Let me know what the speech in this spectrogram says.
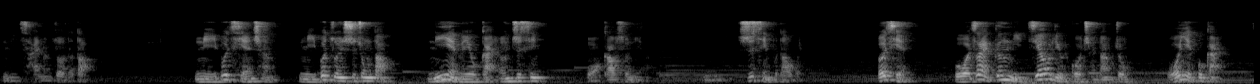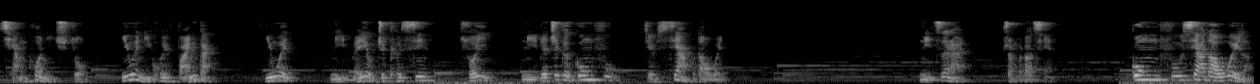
你才能做得到。你不虔诚，你不尊师重道。你也没有感恩之心，我告诉你了，你执行不到位，而且我在跟你交流的过程当中，我也不敢强迫你去做，因为你会反感，因为你没有这颗心，所以你的这个功夫就下不到位，你自然赚不到钱。功夫下到位了，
